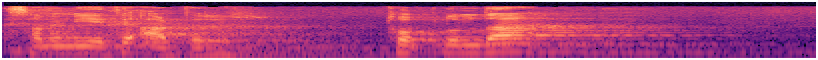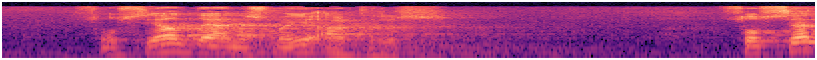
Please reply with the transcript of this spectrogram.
Samimiyeti artırır. Toplumda sosyal dayanışmayı artırır. Sosyal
